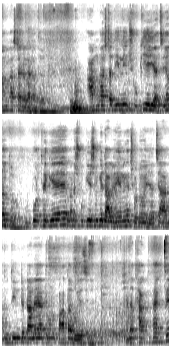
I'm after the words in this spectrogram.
আম গাছটাকে লাগাতে হবে। আম গাছটা দিন দিন শুকিয়েই যাচ্ছে জানো তো? উপর থেকে মানে শুকিয়ে শুকিয়ে ডাল ভেঙে ভেঙে ছোটো হয়ে যাচ্ছে। আর দু তিনটে ডালে একটা পাতা রয়েছে। সেটা থাকতে থাকতে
